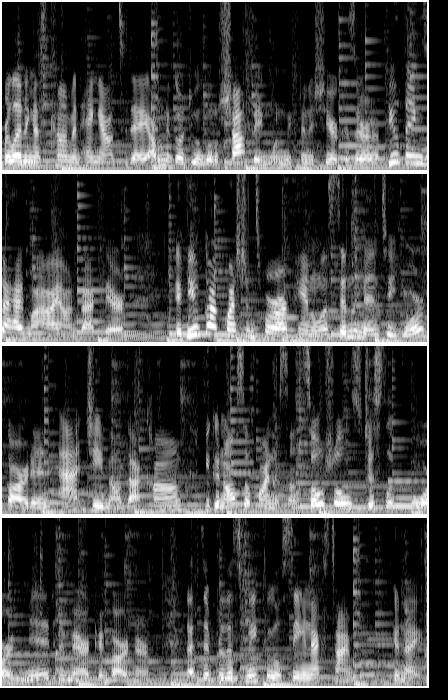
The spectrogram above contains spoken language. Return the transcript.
for letting us come and hang out today. I'm gonna go do a little shopping when we finish here because there are a few things I had my eye on back there. If you've got questions for our panelists, send them in to yourgarden at gmail.com. You can also find us on socials. Just look for Mid American Gardener. That's it for this week. We will see you next time. Good night.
